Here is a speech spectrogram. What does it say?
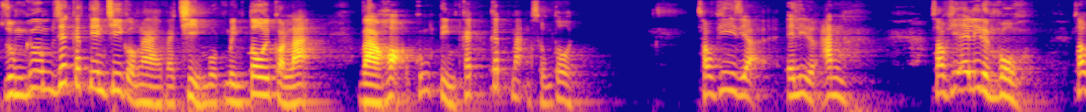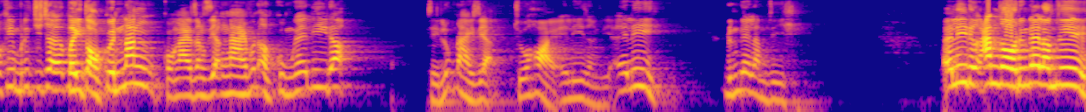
dùng gươm giết các tiên tri của Ngài và chỉ một mình tôi còn lại. Và họ cũng tìm cách cất mạng sống tôi. Sau khi gì ạ? Eli được ăn, sau khi Eli được ngủ, sau khi mà Đức Chúa Trời bày tỏ quyền năng của Ngài rằng gì ạ? Ngài vẫn ở cùng Eli đó. Thì lúc này gì ạ? Chúa hỏi Eli rằng gì? Eli, đứng đây làm gì? Eli được ăn rồi đứng đây làm gì?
